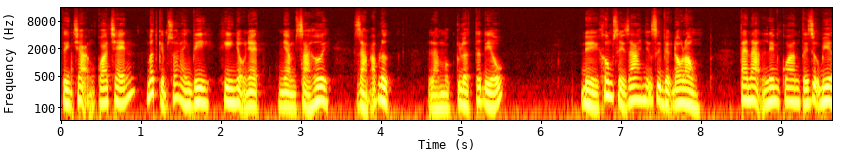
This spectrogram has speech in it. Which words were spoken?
tình trạng quá chén, mất kiểm soát hành vi khi nhậu nhẹt nhằm xả hơi, giảm áp lực là một quy luật tất yếu. Để không xảy ra những sự việc đau lòng, tai nạn liên quan tới rượu bia,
